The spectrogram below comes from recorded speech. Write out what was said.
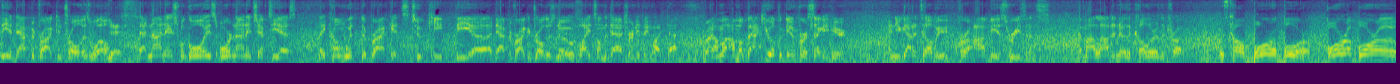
the adaptive ride control as well. Yes. That 9-inch McGaughys or 9-inch FTS, they come with the brackets to keep the uh, adaptive ride control. There's no lights on the dash or anything like that. Right. I'm, I'm gonna back you up again for a second here, and you got to tell me for obvious reasons. Am I allowed to know the color of the truck? It's called Bora Bora. Bora Bora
